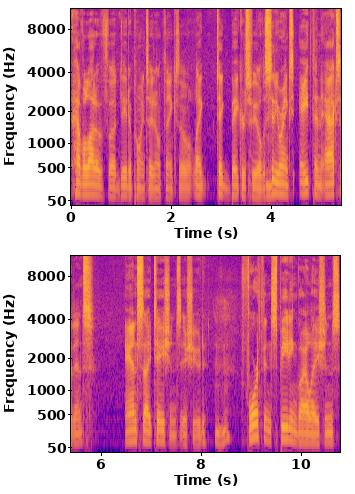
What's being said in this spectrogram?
have a lot of uh, data points, I don't think. So, like, take Bakersfield. The Mm. city ranks eighth in accidents and citations issued, Mm-hmm. fourth in speeding violations,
